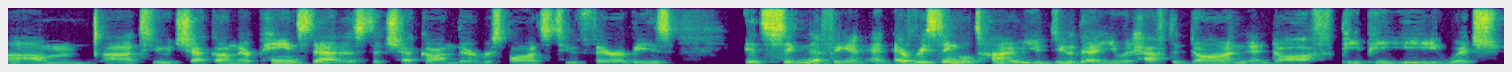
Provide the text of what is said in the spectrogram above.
um, uh, to check on their pain status, to check on their response to therapies. It's significant. And every single time you do that, you would have to don and doff PPE, which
